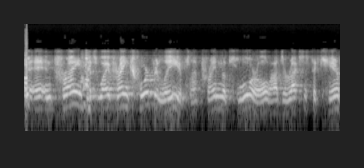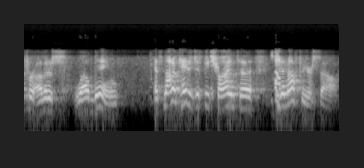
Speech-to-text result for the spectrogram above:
And, praying this way, praying corporately, praying in the plural, uh, directs us to care for others' well-being. It's not okay to just be trying to get enough for yourself.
